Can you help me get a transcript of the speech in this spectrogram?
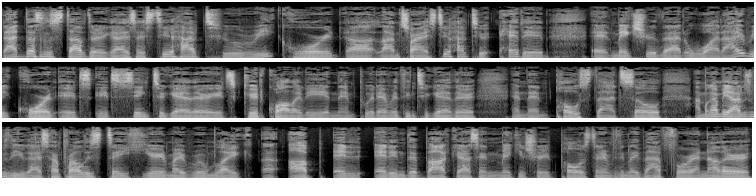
that doesn't stop there, guys. I still have to record. Uh, I'm sorry, I still have to edit and make sure that what I record it's it's synced together, it's good quality, and then put everything together and then post that. So I'm gonna be honest with you guys. I'll probably stay here in my room, like uh, up edit, editing the podcast and making sure it posts and everything like that for another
